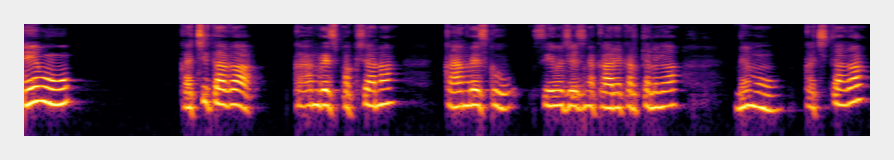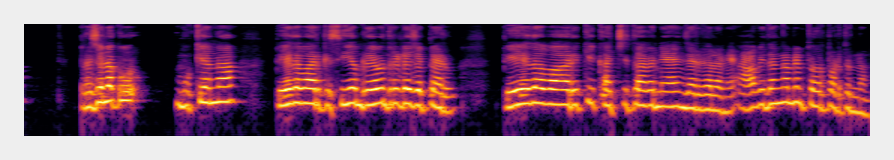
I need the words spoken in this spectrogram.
మేము ఖచ్చితంగా కాంగ్రెస్ పక్షాన కాంగ్రెస్కు సేవ చేసిన కార్యకర్తలుగా మేము ఖచ్చితంగా ప్రజలకు ముఖ్యంగా పేదవారికి సీఎం రేవంత్ రెడ్డి చెప్పారు. పేదవారికి ఖచ్చితంగా న్యాయం జరగాలని. ఆ విధంగా మేము తోడ్పడుతున్నాం.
